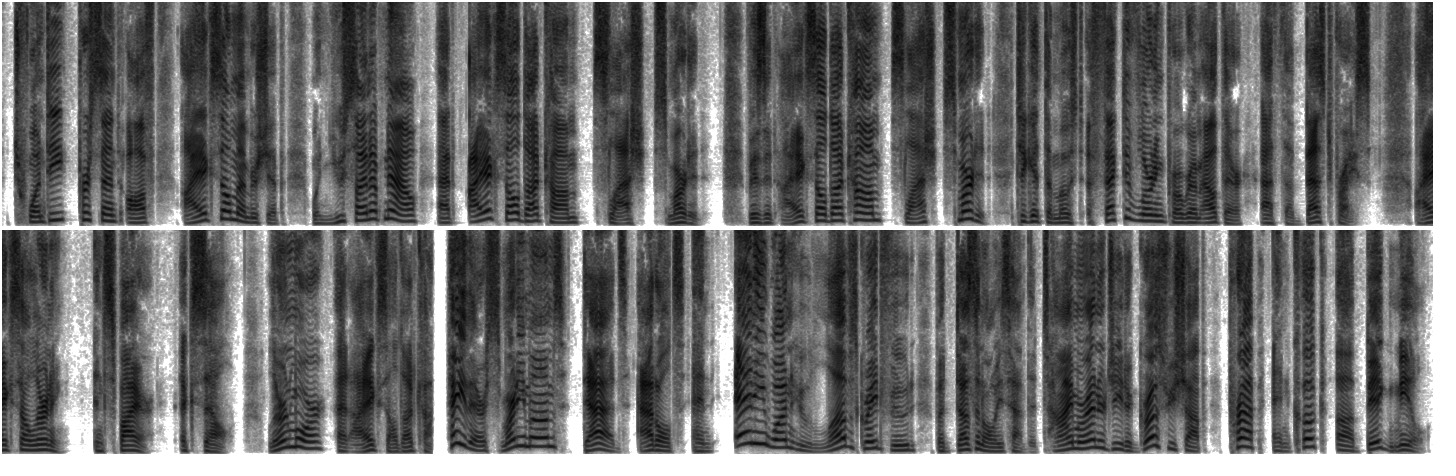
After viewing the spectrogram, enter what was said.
20% off IXL membership when you sign up now at IXL.com slash smarted. Visit IXL.com slash smarted to get the most effective learning program out there at the best price. IXL Learning. Inspire. Excel. Learn more at IXL.com. Hey there, smarty moms, dads, adults, and anyone who loves great food but doesn't always have the time or energy to grocery shop, prep, and cook a big meal.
